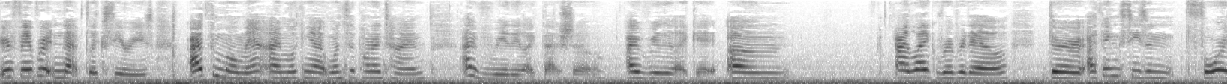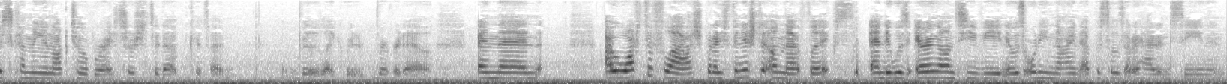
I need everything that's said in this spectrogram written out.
Your favorite Netflix series? At the moment, I'm looking at Once Upon a Time. I really like that show. I really like it. Um, I like Riverdale. There, I think season four is coming in October. I searched it up because I really like Riverdale. And then I watched The Flash, but I finished it on Netflix, and it was airing on TV, and it was already nine episodes that I hadn't seen, and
